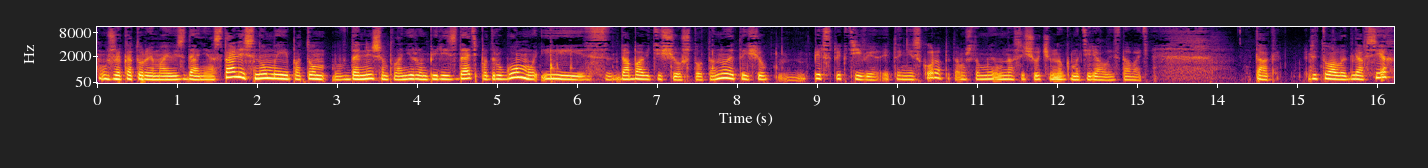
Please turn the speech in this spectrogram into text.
уже которые мое издание, остались, но мы потом в дальнейшем планируем переиздать по-другому и добавить еще что-то. Но это еще в перспективе. Это не скоро, потому что мы, у нас еще очень много материала издавать. Так, ритуалы для всех.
